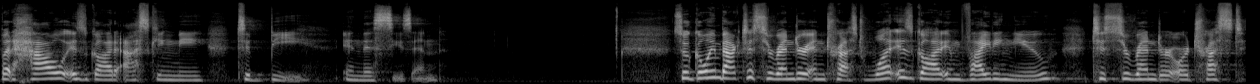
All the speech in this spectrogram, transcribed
but how is God asking me to be in this season? So, going back to surrender and trust, what is God inviting you to surrender or trust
